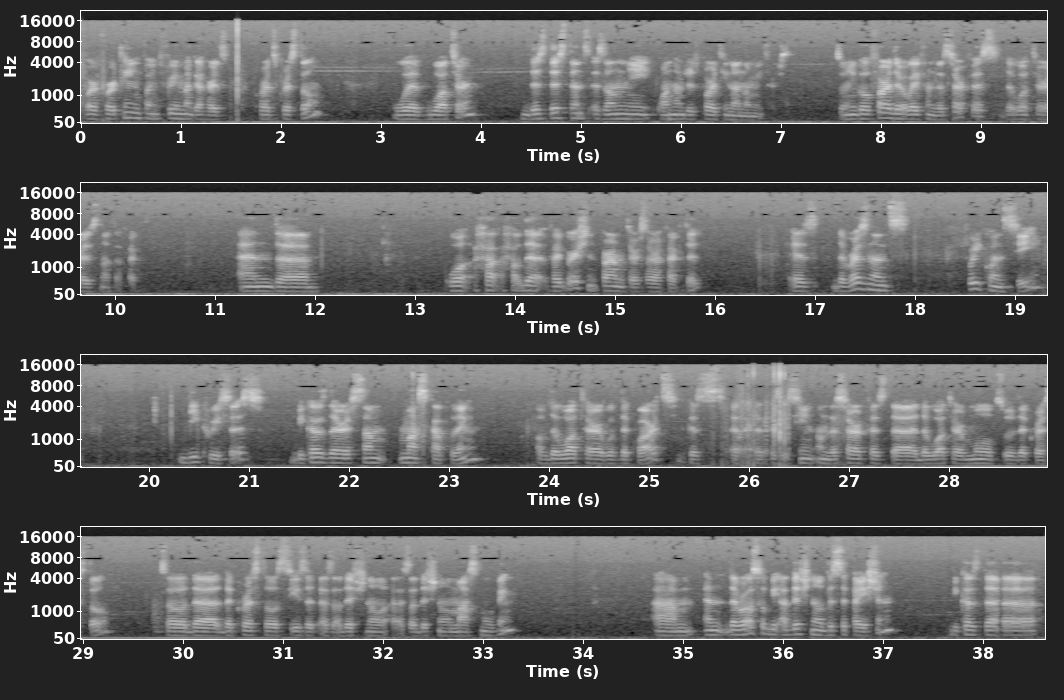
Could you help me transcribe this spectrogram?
for 14.3 megahertz quartz crystal with water, this distance is only 140 nanometers. So when you go farther away from the surface, the water is not affected. And uh, well, how, how the vibration parameters are affected is the resonance frequency decreases because there is some mass coupling of the water with the quartz because uh, as you've seen on the surface the, the water moves with the crystal so the, the crystal sees it as additional as additional mass moving um, and there will also be additional dissipation because the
